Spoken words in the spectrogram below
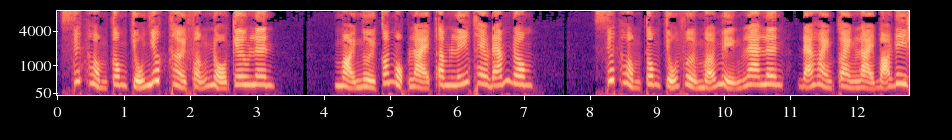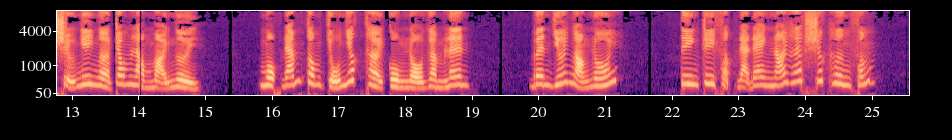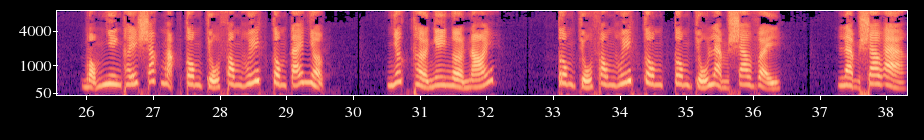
Xích hồng tôn chủ nhất thời phẫn nộ kêu lên. Mọi người có một loại tâm lý theo đám đông. Xích hồng tôn chủ vừa mở miệng la lên, đã hoàn toàn lại bỏ đi sự nghi ngờ trong lòng mọi người. Một đám tôn chủ nhất thời cuồng nộ gầm lên. Bên dưới ngọn núi, tiên tri Phật đã đang nói hết sức hương phấn. Bỗng nhiên thấy sắc mặt tôn chủ phong huyết tôn tái nhợt. Nhất thời nghi ngờ nói. Tôn chủ phong huyết tôn, tôn chủ làm sao vậy? Làm sao à?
